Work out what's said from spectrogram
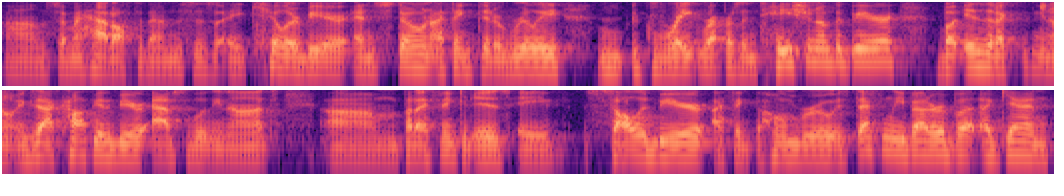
Um, so my hat off to them. This is a killer beer and Stone I think did a really great representation of the beer, but is it a you know exact copy of the beer? Absolutely not. Um, but I think it is a solid beer. I think the homebrew is definitely better, but again,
